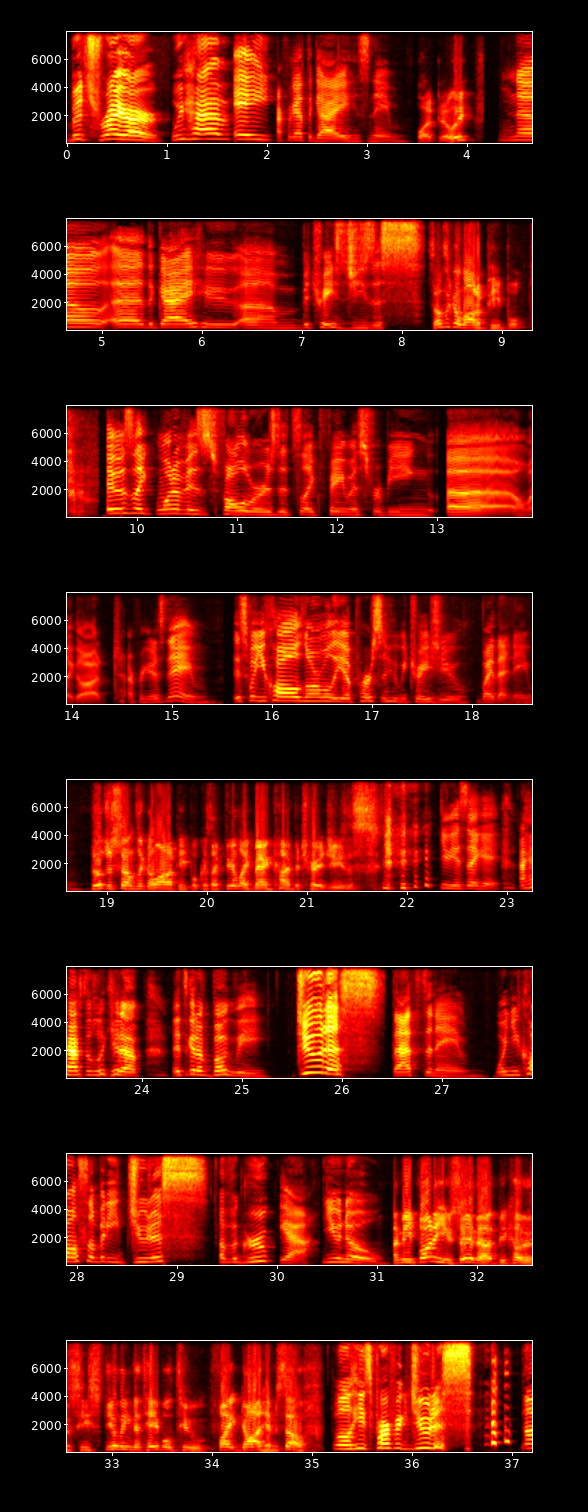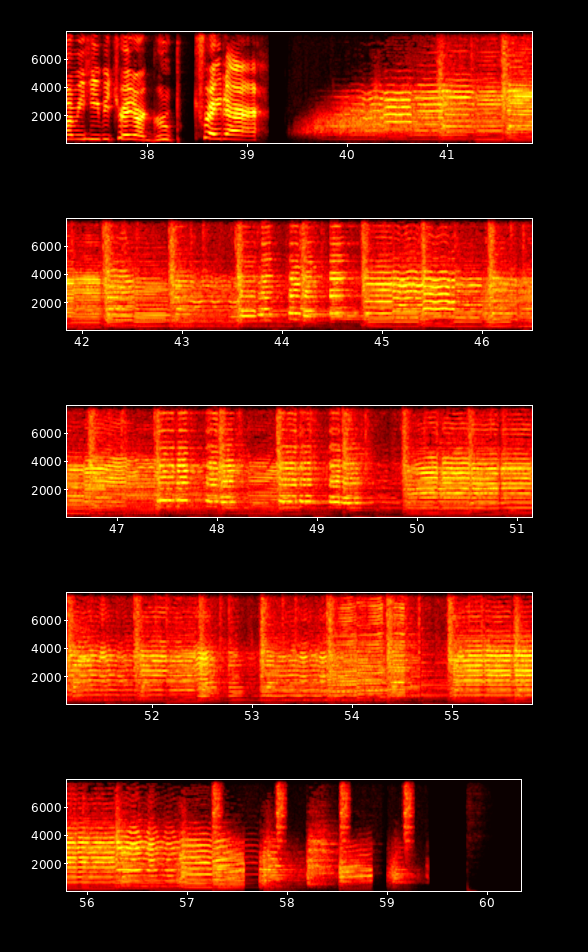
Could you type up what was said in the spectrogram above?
Betrayer. We have a. I forgot the guy. His name. What, Billy? No, uh, the guy who um betrays Jesus. Sounds like a lot of people. It was like one of his followers. It's like famous for being uh oh my god, I forget his name. It's what you call normally a person who betrays you by that name. Still just sounds like a lot of people, because I feel like mankind betrayed Jesus. Give me a second. I have to look it up. It's gonna bug me. Judas! That's the name. When you call somebody Judas of a group, yeah, you know. I mean, funny you say that, because he's stealing the table to fight God himself. Well, he's perfect Judas. no, I mean, he betrayed our group. Traitor!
